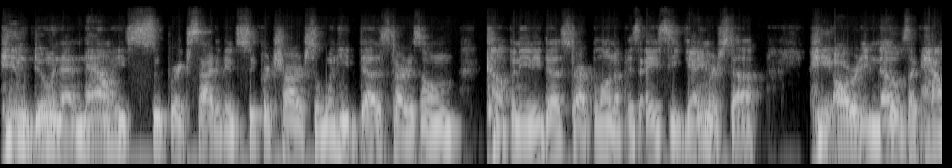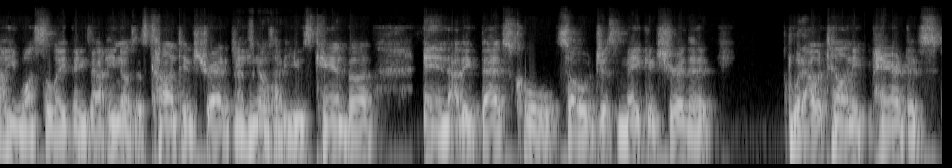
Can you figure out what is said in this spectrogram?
him doing that now, he's super excited and supercharged. So when he does start his own company and he does start blowing up his AC gamer stuff, he already knows like how he wants to lay things out. He knows his content strategy. That's he knows cool. how to use Canva. And I think that's cool. So just making sure that what I would tell any parent that's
